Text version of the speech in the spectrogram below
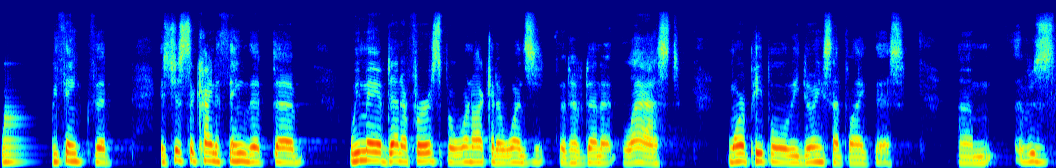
we think that it's just the kind of thing that uh, we may have done it first, but we're not going to ones that have done it last. More people will be doing something like this. Um, it was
